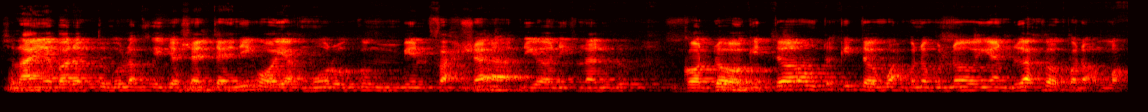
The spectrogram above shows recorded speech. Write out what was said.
Selain daripada tu pula kerja setan ni wa ya'murukum bil fahsya dia ni selalu goda kita untuk kita buat benda-benda yang deraka kepada Allah.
